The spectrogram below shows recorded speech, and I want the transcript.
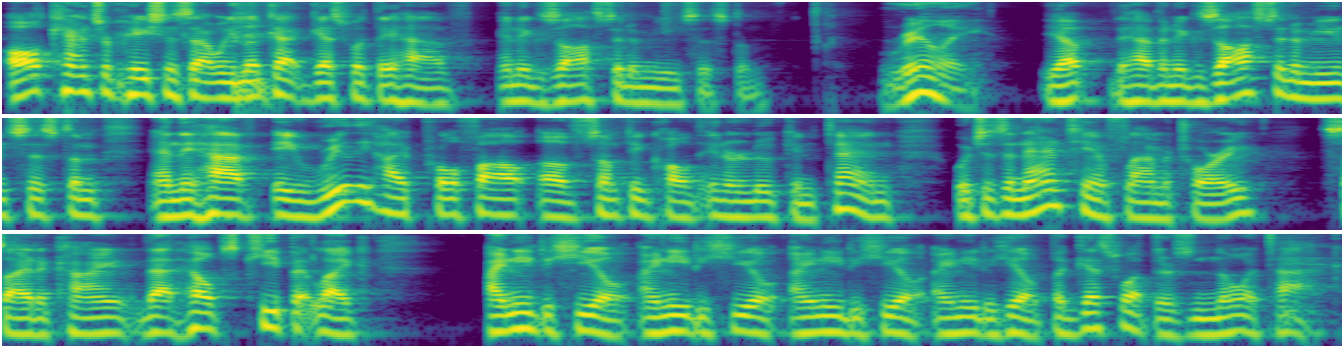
All cancer patients that we look at, guess what they have? An exhausted immune system. Really? Yep, they have an exhausted immune system and they have a really high profile of something called interleukin 10, which is an anti inflammatory cytokine that helps keep it like, I need to heal, I need to heal, I need to heal, I need to heal. But guess what? There's no attack.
